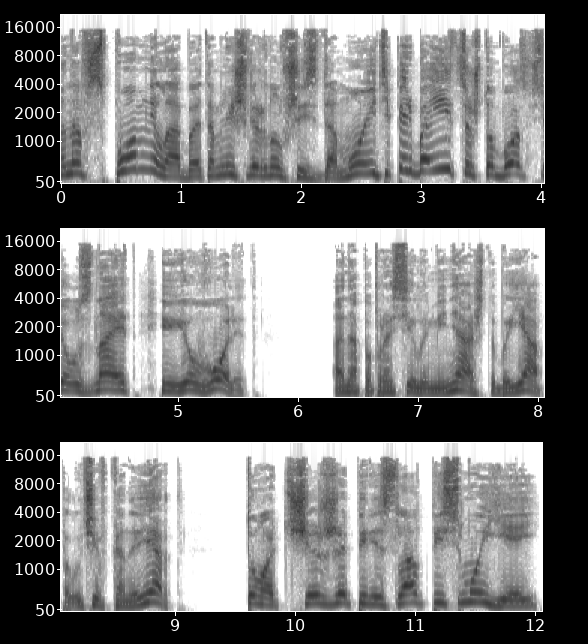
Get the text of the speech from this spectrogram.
Она вспомнила об этом, лишь вернувшись домой, и теперь боится, что босс все узнает и ее уволит. Она попросила меня, чтобы я, получив конверт, тотчас же переслал письмо ей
